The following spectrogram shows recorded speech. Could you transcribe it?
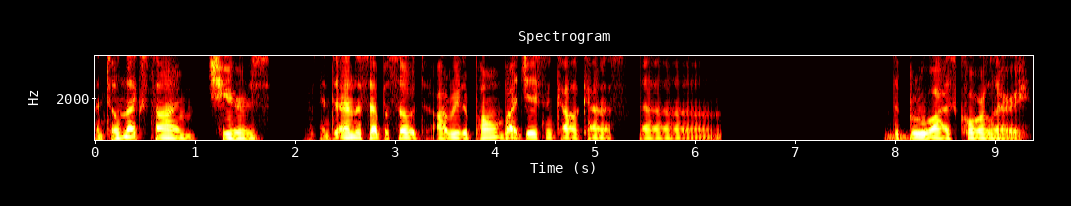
Until next time, cheers. And to end this episode, I'll read a poem by Jason Calacanis. Uh, the Brewise Corollary.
